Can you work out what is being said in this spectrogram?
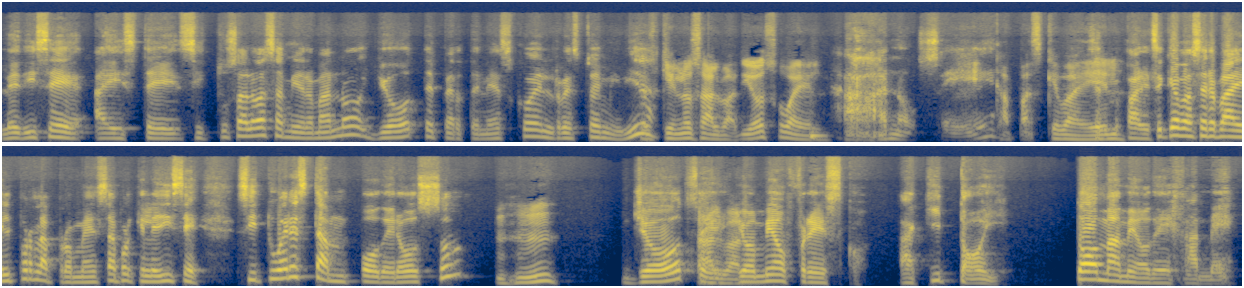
Le dice a este, si tú salvas a mi hermano, yo te pertenezco el resto de mi vida. Pues, ¿Quién lo salva? ¿Dios o a él? Ah, no sé. Capaz que va Se me él. parece que va a ser Bael por la promesa, porque le dice, si tú eres tan poderoso, yo, te- Sálvalo. yo me ofrezco, aquí estoy, tómame o déjame.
